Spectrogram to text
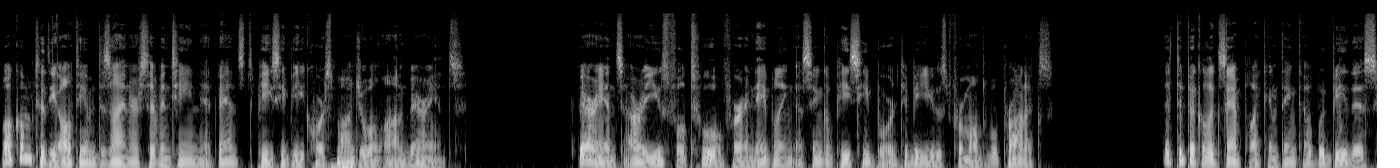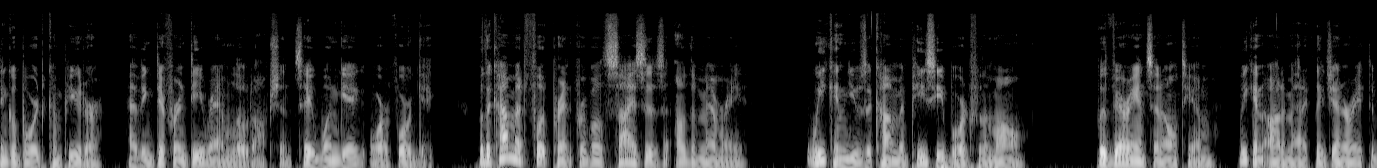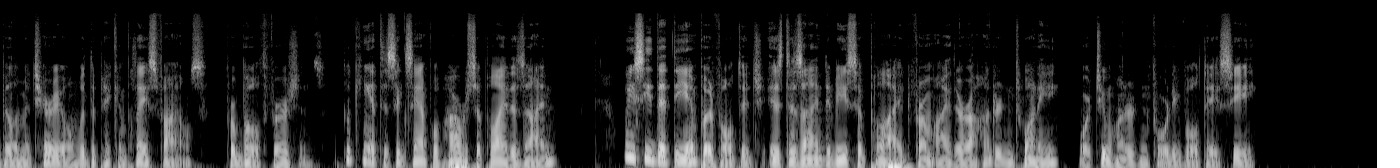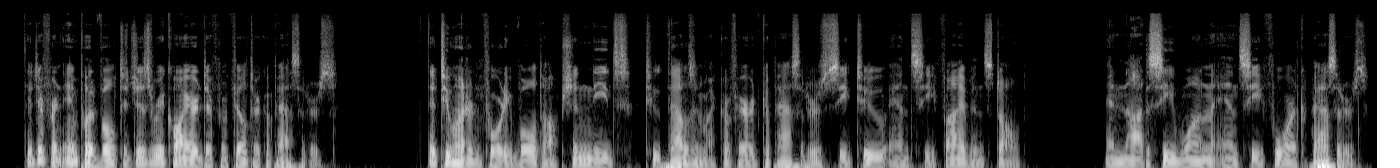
Welcome to the Altium Designer 17 Advanced PCB course module on variants. Variants are a useful tool for enabling a single PC board to be used for multiple products. The typical example I can think of would be the single board computer having different DRAM load options, say 1 gig or 4 gig. With a common footprint for both sizes of the memory, we can use a common PC board for them all. With variants in Altium, we can automatically generate the bill of material with the pick and place files for both versions. Looking at this example power supply design, we see that the input voltage is designed to be supplied from either 120 or 240 volt AC. The different input voltages require different filter capacitors. The 240 volt option needs 2000 microfarad capacitors C2 and C5 installed, and not the C1 and C4 capacitors.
